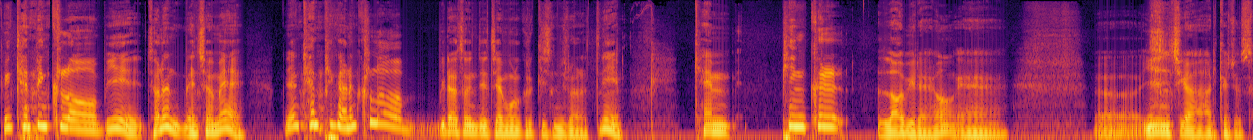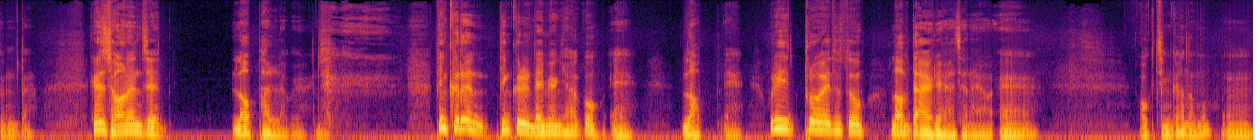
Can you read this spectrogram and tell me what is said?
그 캠핑 클럽이 저는 맨 처음에 그냥 캠핑하는 클럽이라서 이제 제목을 그렇게 진 줄 알았더니 캠 핑클 love이래요. 예. 어, 이진 씨가 가르쳐 줬습니다. 그래서 저는 이제 love 하려고요. 이제. 핑클은 핑클 네 명이 하고 예. Love. 예. 우리 프로에서도 Love Diary 하잖아요. 예. 억지인가 너무? 예.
